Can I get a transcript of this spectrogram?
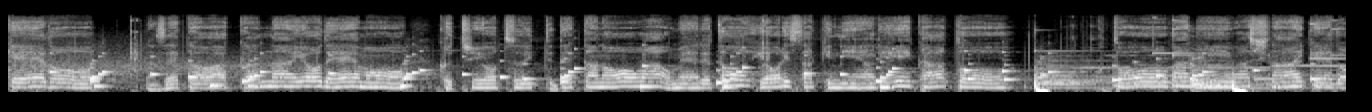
けどなぜかわかんないよ。でも口をついて出たのはおめでとうより先にありがとう。言葉にはしないけど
